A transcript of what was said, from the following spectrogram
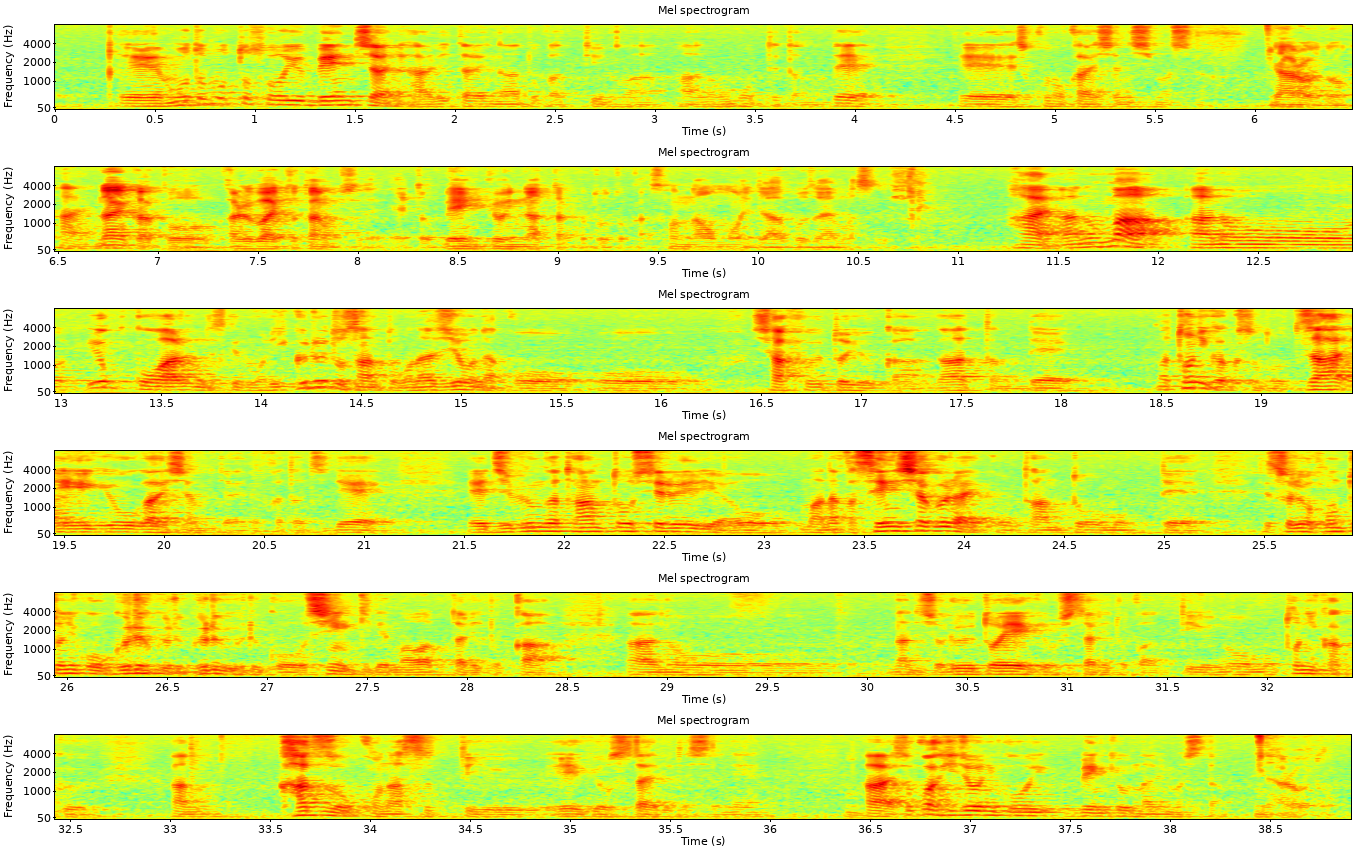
もともとそういうベンチャーに入りたいなとかっていうのはあの思ってたので、えー、そこの会社にしました。なるほど、はい、何かこうアルバイトタイムズで、えーと、勉強になったこととかそんな思い出はございますでしょうか？はいあのまああのよくこうあるんですけどもリクルートさんと同じようなこう社風というかがあったので、まあ、とにかくそのザ営業会社みたいな形で、え自分が担当しているエリアを、まあ、なんか1000社ぐらいこう担当を持ってでそれを本当にこうぐるぐるぐるぐるこう新規で回ったりとかあのなんでしょうルート営業したりとかっていうのをもうとにかくあの数をこなすっていう営業スタイルでしたね、はい、そこは非常にこう勉強になりました。なるほど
